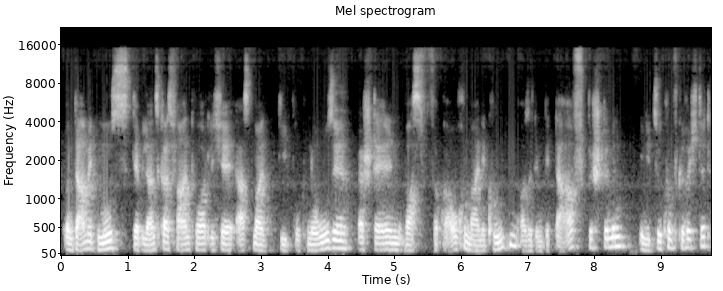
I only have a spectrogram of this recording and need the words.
Und damit muss der Bilanzkreisverantwortliche erstmal die Prognose erstellen, was verbrauchen meine Kunden, also den Bedarf bestimmen, in die Zukunft gerichtet.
